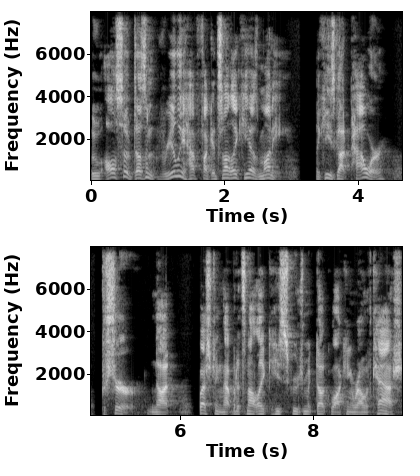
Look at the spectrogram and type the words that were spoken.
who also doesn't really have fuck. It's not like he has money. Like he's got power for sure, not questioning that. But it's not like he's Scrooge McDuck walking around with cash.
